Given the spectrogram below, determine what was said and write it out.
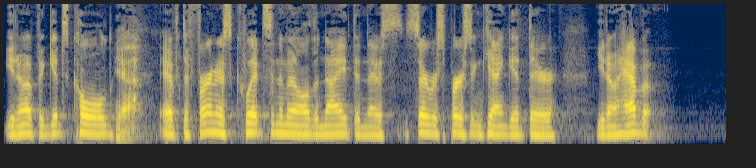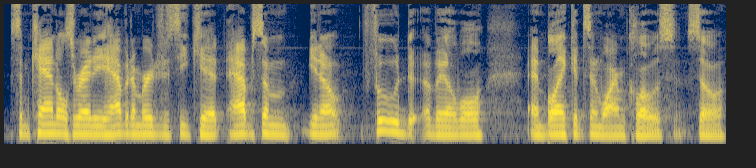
You know if it gets cold, Yeah. If the furnace quits in the middle of the night, then their service person can't get there. You know have some candles ready, have an emergency kit, have some, you know, food available and blankets and warm clothes. So,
